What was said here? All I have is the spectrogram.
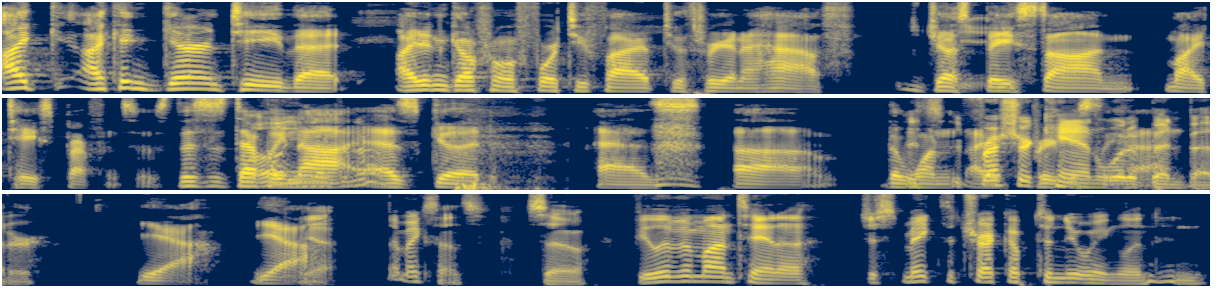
I I can guarantee that I didn't go from a four two five to a three and a half just Y- based on my taste preferences. This is definitely you not as good as uh, the it's- one a I fresher can previously would have been better. Yeah, yeah, Yeah. That makes sense. So if you live in Montana, just make the trek up to New England and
